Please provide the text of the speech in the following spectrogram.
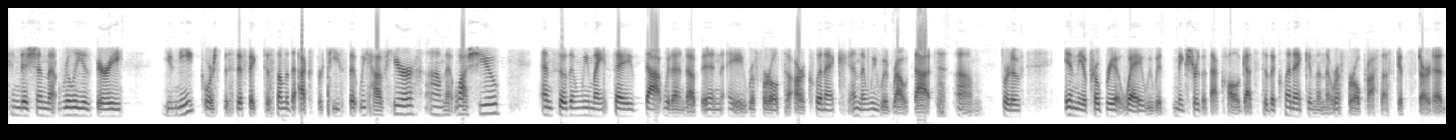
condition that really is very unique or specific to some of the expertise that we have here um, at WashU. And so then we might say that would end up in a referral to our clinic, and then we would route that um, sort of in the appropriate way. We would make sure that that call gets to the clinic, and then the referral process gets started.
